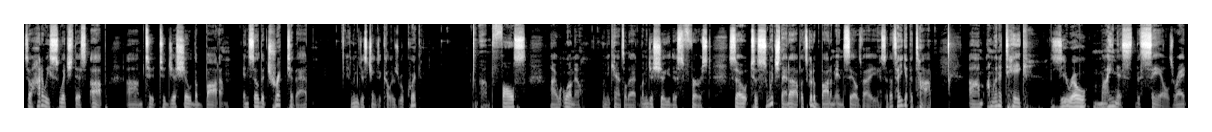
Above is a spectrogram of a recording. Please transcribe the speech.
So how do we switch this up um, to, to just show the bottom? And so the trick to that, and let me just change the colors real quick. Um, false, I, well, no, let me cancel that. Let me just show you this first. So to switch that up, let's go to bottom end sales value. So that's how you get the top. Um, I'm going to take zero minus the sales, right?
